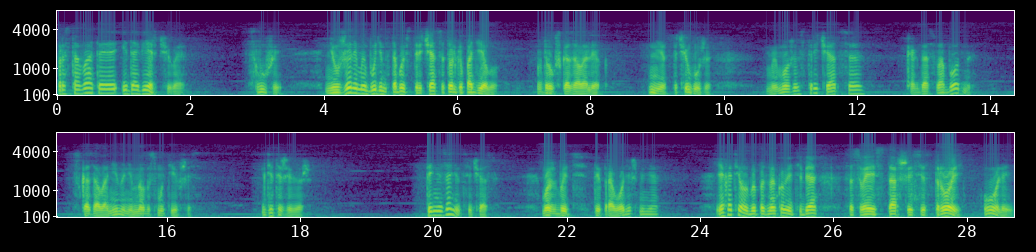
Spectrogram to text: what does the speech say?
простоватое и доверчивое. «Слушай, неужели мы будем с тобой встречаться только по делу?» — вдруг сказал Олег. «Нет, почему же? Мы можем встречаться, когда свободны», — сказала Нина, немного смутившись. «Где ты живешь?» «Ты не занят сейчас? Может быть, ты проводишь меня? Я хотела бы познакомить тебя со своей старшей сестрой Олей»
